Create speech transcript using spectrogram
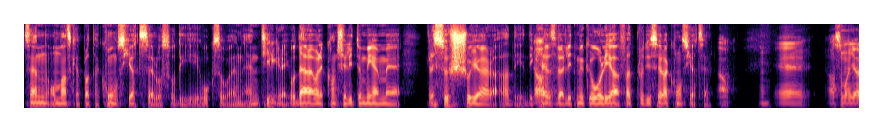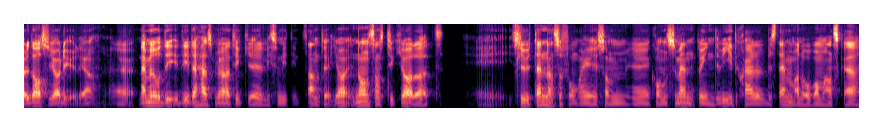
sen om man ska prata konstgödsel och så, det är också en, en till grej. Och där har det kanske lite mer med resurs att göra. Det, det Ja. krävs väldigt mycket olja för att producera konstgödsel. Ja. Eh, ja, som man gör idag så gör det ju det. Eh, nej, men det, det är det här som jag tycker är liksom lite intressant. Jag, jag, någonstans tycker jag då att eh, i slutändan så får man ju som eh, konsument och individ själv bestämma då vad man ska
